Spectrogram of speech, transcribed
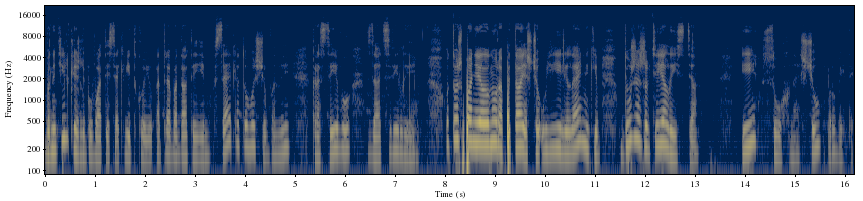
Бо не тільки ж любуватися квіткою, а треба дати їм все для того, щоб вони красиво зацвіли. Отож, пані Елеонора питає, що у її лілейників дуже жовтіє листя і сухне. Що робити?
